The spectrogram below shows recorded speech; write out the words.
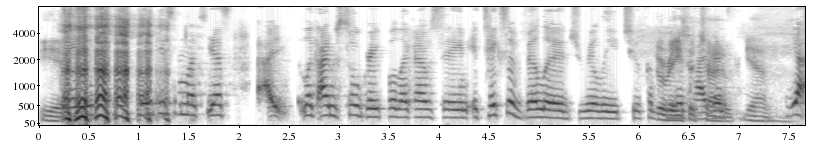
Yeah. Thank you. Thank you so much. Yes. I like I'm so grateful. Like I was saying, it takes a village really to to compete raise in a pageants. child. Yeah. Yeah,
